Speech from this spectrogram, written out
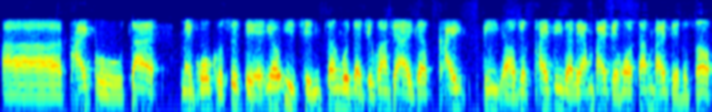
呃台股在美国股市跌又疫情增温的情况下，一个开低啊，就开低的两百点或三百点的时候，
